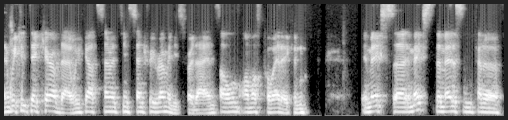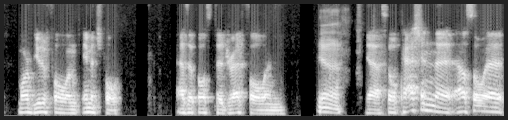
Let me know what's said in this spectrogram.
And we can take care of that. We've got 17th century remedies for that. And it's all almost poetic. And it makes, uh, it makes the medicine kind of more beautiful and imageful as opposed to dreadful and yeah. Yeah so passion uh, also uh,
